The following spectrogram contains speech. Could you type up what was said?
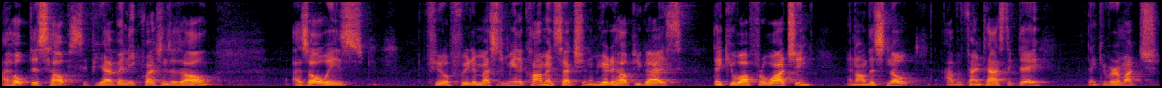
I hope this helps. If you have any questions at all, as always, feel free to message me in the comment section. I'm here to help you guys. Thank you all for watching. And on this note, have a fantastic day. Thank you very much.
